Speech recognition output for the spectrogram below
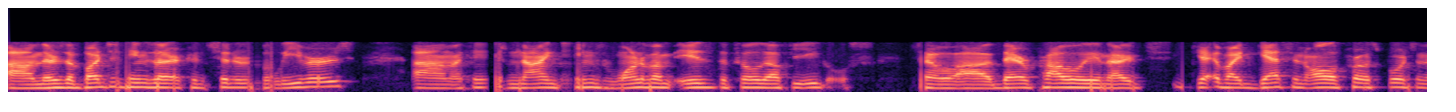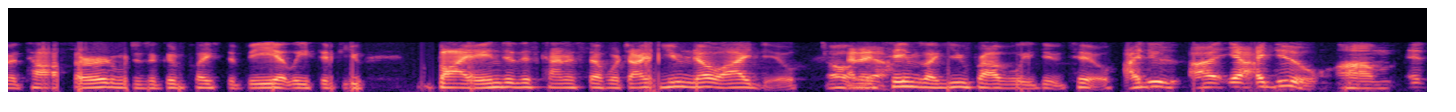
Um, there's a bunch of teams that are considered believers. Um, I think there's nine teams. One of them is the Philadelphia Eagles. So uh, they're probably, in, if I'd guess, in all of pro sports in the top third, which is a good place to be, at least if you buy into this kind of stuff, which I, you know, I do, Oh and yeah. it seems like you probably do too. I do. I yeah, I do. Um, it,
